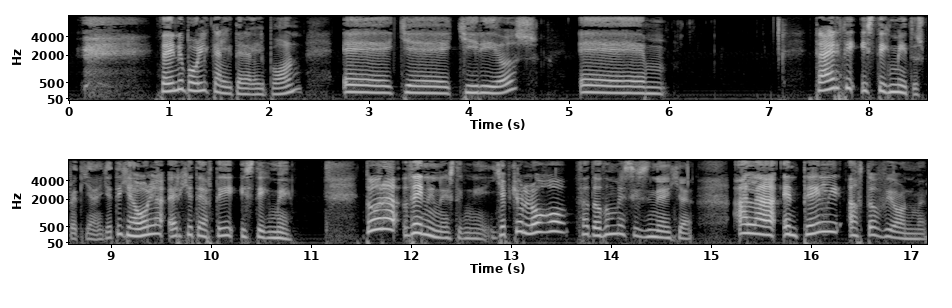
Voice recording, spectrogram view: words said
θα είναι πολύ καλύτερα λοιπόν ε, και κυρίως... Ε, θα έρθει η στιγμή τους παιδιά, γιατί για όλα έρχεται αυτή η στιγμή. Τώρα δεν είναι η στιγμή. Για ποιο λόγο θα το δούμε στη συνέχεια. Αλλά εν τέλει αυτό βιώνουμε.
